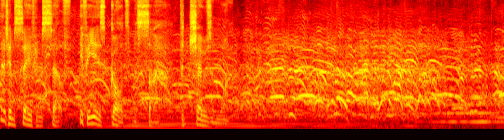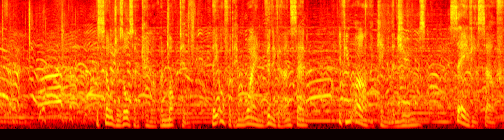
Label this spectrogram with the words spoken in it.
let him save himself, if he is God's Messiah, the chosen one. The soldiers also came up and mocked him. They offered him wine vinegar and said, If you are the king of the Jews, save yourself.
